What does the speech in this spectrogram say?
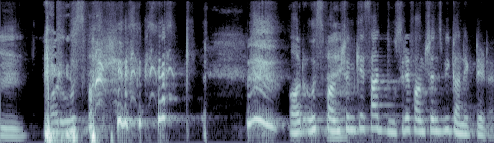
हम्म। और उस और उस फ़ंक्शन के साथ दूसरे फ़ंक्शंस भी कनेक्टेड है।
